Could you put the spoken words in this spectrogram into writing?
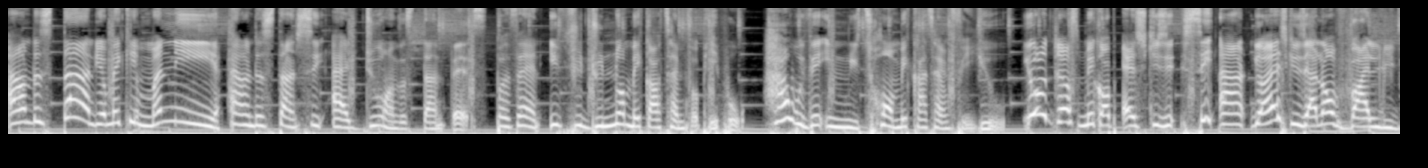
I understand you're making money. I understand. See, I do understand this. But then, if you do not make out time for people, how will they in return make out time for you? You just make up excuses. See, and uh, your excuses are not valid.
